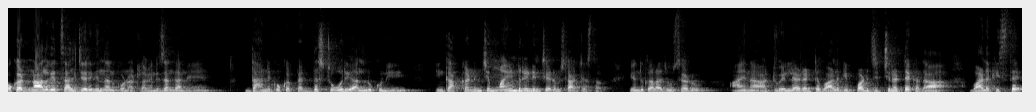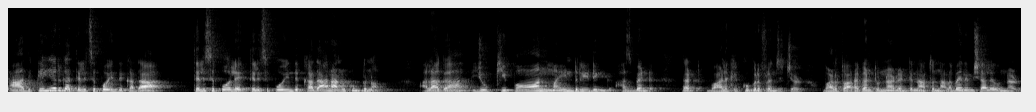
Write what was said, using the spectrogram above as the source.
ఒక నాలుగైదు సార్లు జరిగింది అనుకోండి అట్లాగా నిజంగానే దానికి ఒక పెద్ద స్టోరీ అల్లుకుని ఇంకా అక్కడి నుంచి మైండ్ రీడింగ్ చేయడం స్టార్ట్ చేస్తారు. ఎందుకు అలా చూశాడు? ఆయన అటు వెళ్ళాడంటే వాళ్ళకి ఇంపార్టెన్స్ ఇచ్చినట్టే కదా. వాళ్ళకి ఇస్తే అది క్లియర్గా తెలిసిపోయింది కదా. తెలిసిపోలే తెలిసిపోయింది కదా అని అనుకుంటున్నాం. అలాగా you keep on mind reading husband. That వాళ్ళకి ఎక్కువ ప్రిఫరెన్స్ ఇచ్చాడు. వాళ్ళతో అరగంట ఉన్నాడంటే నాతో నలభై నిమిషాలే ఉన్నాడు.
